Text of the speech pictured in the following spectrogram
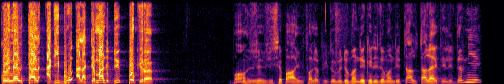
colonel Tal Adibou à la demande du procureur. Bon, je ne sais pas, il fallait plutôt me demander que de demander Tal. Tal a été le dernier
